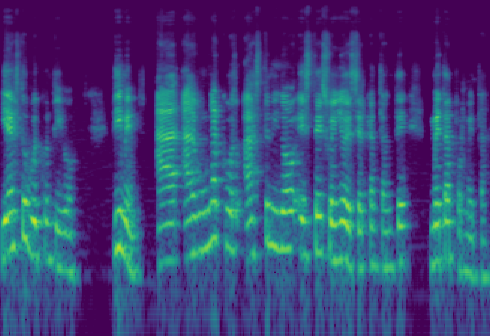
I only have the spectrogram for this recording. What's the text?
Y a esto voy contigo. Dime, ¿alguna has tenido este sueño de ser cantante meta por meta?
